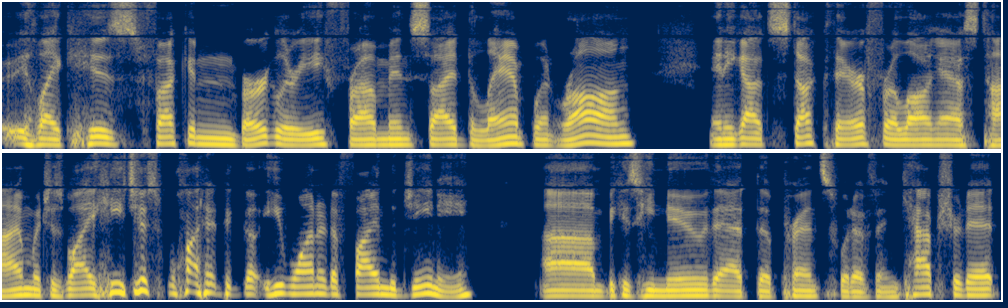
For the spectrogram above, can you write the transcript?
like his fucking burglary from inside the lamp went wrong and he got stuck there for a long ass time, which is why he just wanted to go he wanted to find the genie. Um, because he knew that the prince would have captured it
